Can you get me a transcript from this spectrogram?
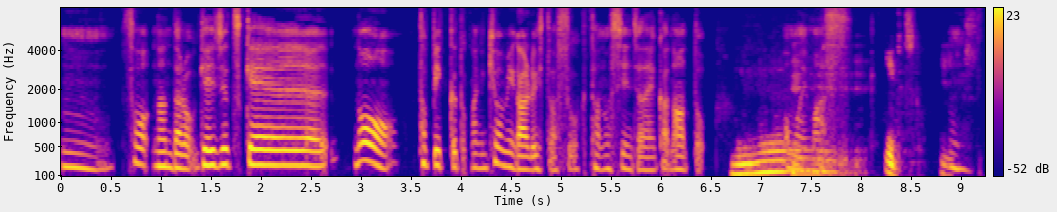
うん、そう、なんだろう、芸術系のトピックとかに興味がある人はすごく楽しいんじゃないかなと。うん思いますえーいいですよ。いいです。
